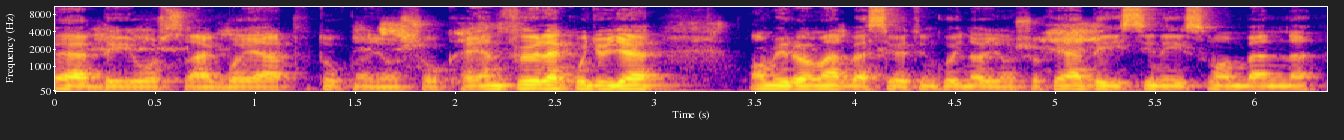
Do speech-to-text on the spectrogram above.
Erdély országba jártatok nagyon sok helyen, főleg, hogy ugye, amiről már beszéltünk, hogy nagyon sok erdélyi színész van benne,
